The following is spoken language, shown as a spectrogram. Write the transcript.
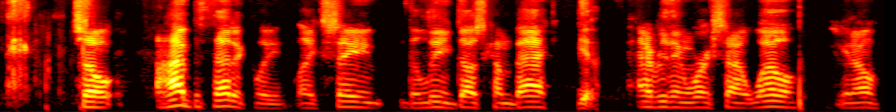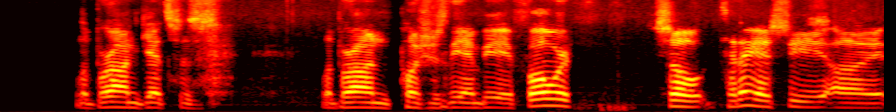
So hypothetically, like say the league does come back, Yeah. everything works out well. You know, LeBron gets his LeBron pushes the NBA forward. So today I see uh,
